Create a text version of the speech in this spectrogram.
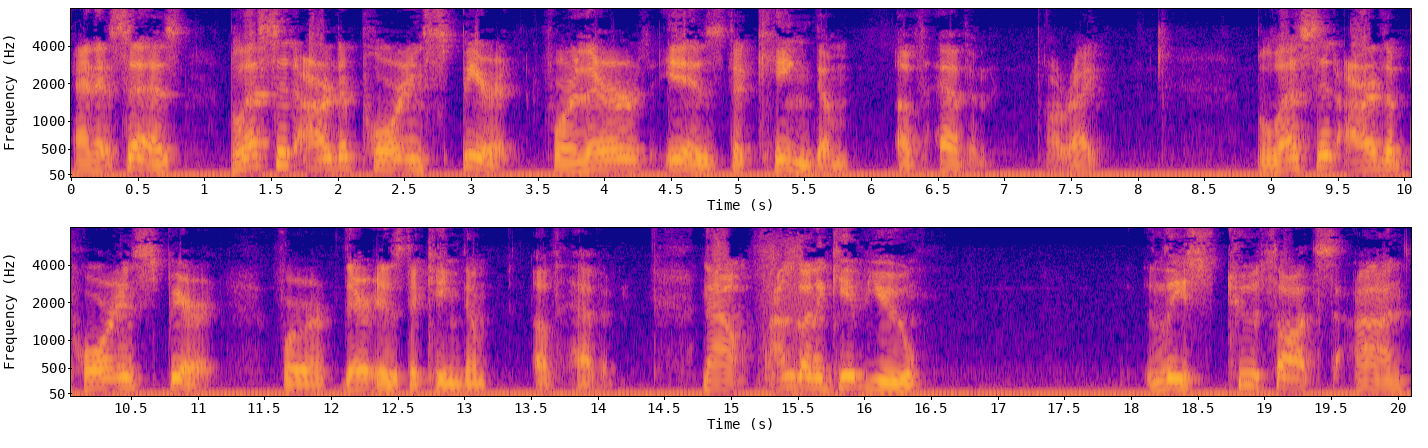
And it says, Blessed are the poor in spirit, for theirs is the kingdom of heaven. All right? Blessed are the poor in spirit, for there is the kingdom of heaven. Now, I'm going to give you at least two thoughts on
